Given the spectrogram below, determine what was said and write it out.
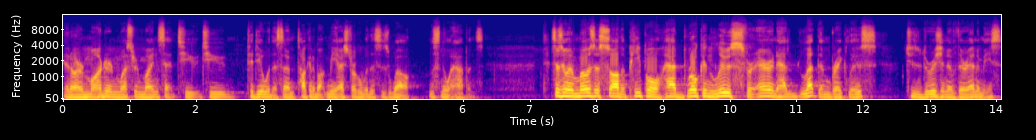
in our modern Western mindset to, to, to deal with this. And I'm talking about me, I struggle with this as well. Listen to what happens. It says, When Moses saw the people had broken loose, for Aaron had let them break loose to the derision of their enemies,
